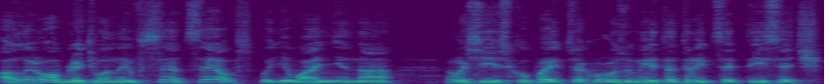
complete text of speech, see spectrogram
але роблять вони все це в сподіванні на російську пенсію. Як ви розумієте, 30 тисяч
